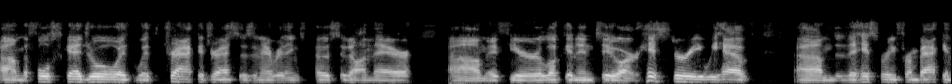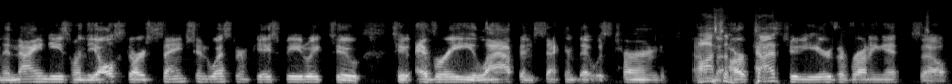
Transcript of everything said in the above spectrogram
Um, the full schedule with, with track addresses and everything's posted on there. Um, if you're looking into our history, we have um, the, history from back in the 90s when the All Stars sanctioned Western PA Speedweek to to every lap and second that was turned. Um, awesome. Our past two years of running it. So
